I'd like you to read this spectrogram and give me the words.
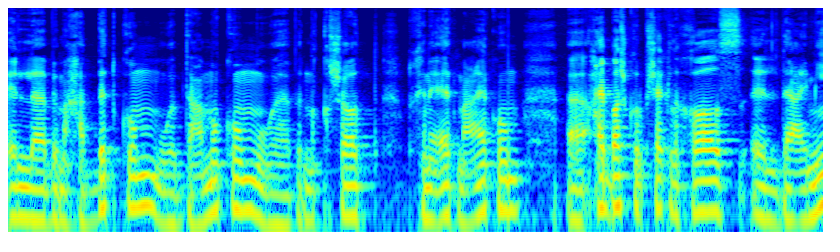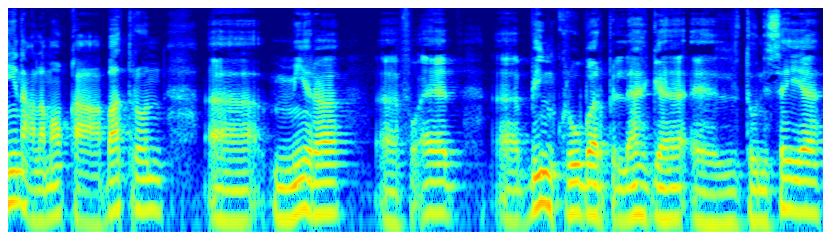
إلا بمحبتكم وبدعمكم وبالنقاشات والخناقات معاكم. أحب أشكر بشكل خاص الداعمين على موقع باترون ميرا فؤاد بين كروبر باللهجة التونسية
